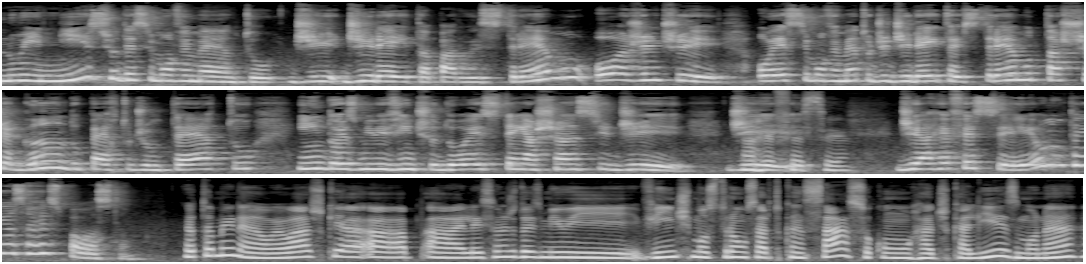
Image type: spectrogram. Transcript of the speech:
no início desse movimento de direita para o extremo, ou a gente, ou esse movimento de direita extremo está chegando perto de um teto e em 2022 tem a chance de, de arrefecer. De arrefecer. Eu não tenho essa resposta. Eu também não. Eu acho que a, a, a eleição de 2020 mostrou um certo cansaço com o radicalismo, né?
